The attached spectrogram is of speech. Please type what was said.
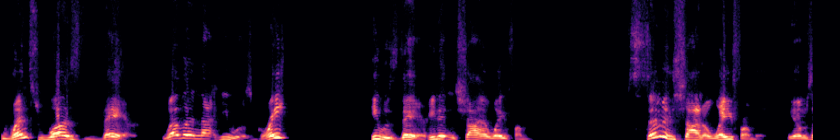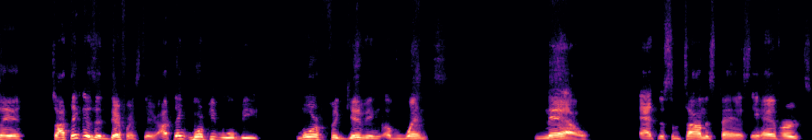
Wentz was there. Whether or not he was great, he was there. He didn't shy away from it. Simmons shied away from it. You know what I'm saying? So I think there's a difference there. I think more people will be more forgiving of Wentz now after some time has passed. They have Hurts.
